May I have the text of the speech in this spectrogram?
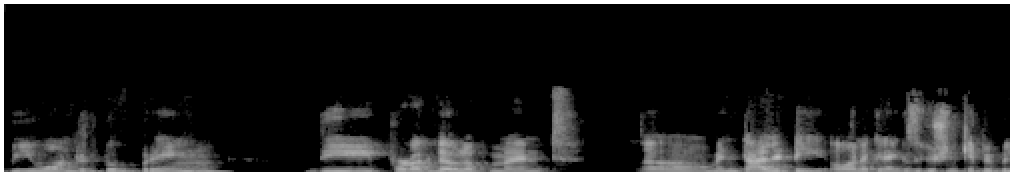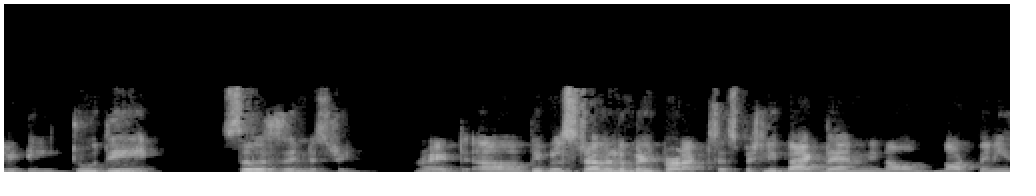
we wanted to bring the product development uh, mentality or like an execution capability to the services industry right? Uh, people struggle to build products especially back then you know not many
